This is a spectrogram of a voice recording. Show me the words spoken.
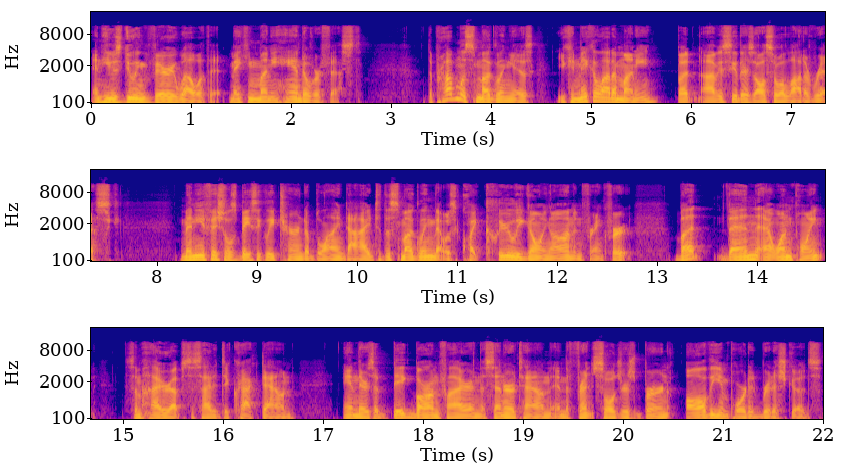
and he was doing very well with it, making money hand over fist. The problem with smuggling is you can make a lot of money, but obviously there's also a lot of risk. Many officials basically turned a blind eye to the smuggling that was quite clearly going on in Frankfurt. But then, at one point, some higher ups decided to crack down, and there's a big bonfire in the center of town, and the French soldiers burn all the imported British goods.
